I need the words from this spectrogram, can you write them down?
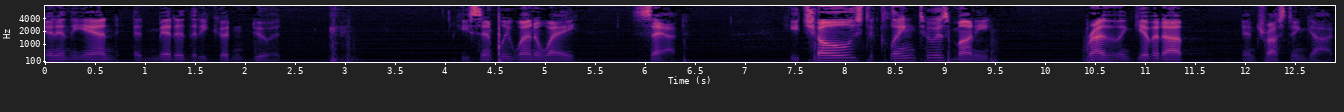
and in the end admitted that he couldn't do it. he simply went away sad. He chose to cling to his money rather than give it up and trust in God.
